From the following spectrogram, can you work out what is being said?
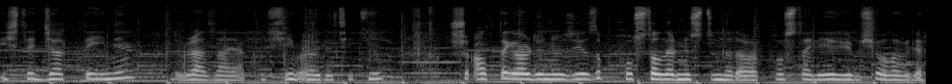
İşte caddenin Dur biraz daha yaklaşayım öyle çekeyim. Şu altta gördüğünüz yazı postaların üstünde de var. Posta ile ilgili bir şey olabilir.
